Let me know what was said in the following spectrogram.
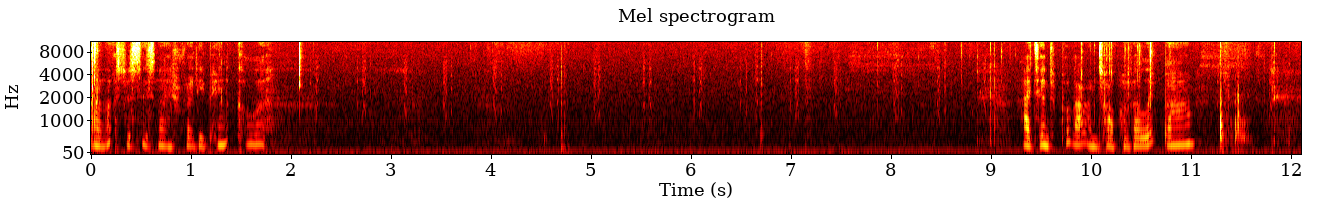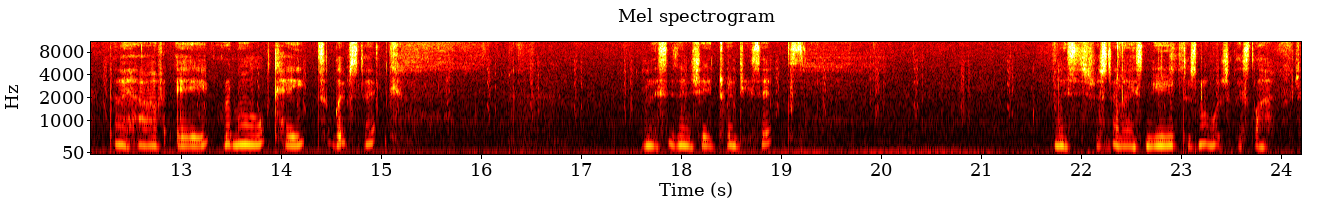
And that's just this nice reddy pink colour. I tend to put that on top of a lip balm. Then I have a Rimmel Kate lipstick. And this is in shade 26. And this is just a nice nude, there's not much of this left.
